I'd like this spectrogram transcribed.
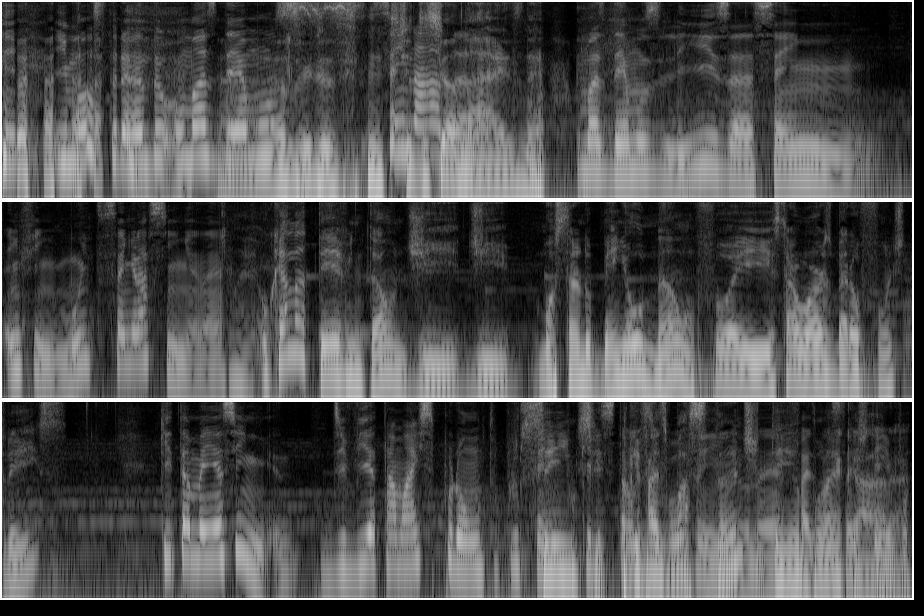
e mostrando umas demos. Ah, os vídeos sem nada, institucionais, né? Umas demos lisas, sem. Enfim, muito sem gracinha, né? É, O que ela teve, então, de, de mostrando bem ou não, foi Star Wars Battlefront 3. Que também, assim, devia estar mais pronto pro Sim, tempo que sim, eles estão porque faz bastante né? tempo, faz né, bastante cara? tempo.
